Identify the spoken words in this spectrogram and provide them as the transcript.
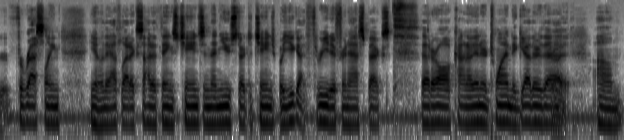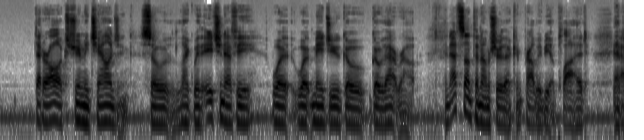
or for wrestling, you know, the athletic side of things change, and then you start to change. But you got three different aspects that are all kind of intertwined together that. Um, that are all extremely challenging. So, like with HNFE, what what made you go go that route? And that's something I'm sure that can probably be applied Absolutely,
